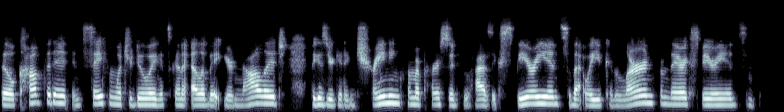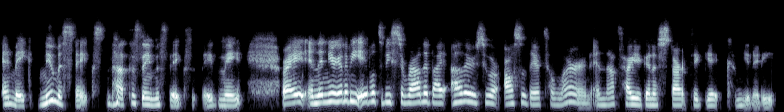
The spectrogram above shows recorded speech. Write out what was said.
feel confident and safe in what you're doing. It's going to elevate your knowledge because you're getting training from a person who has experience so that way you can learn from their experience and and make new mistakes, not the same mistakes that they've made, right? And then you're going to be able to be surrounded by others who are also there to learn. And that's how you're going to start to get community.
